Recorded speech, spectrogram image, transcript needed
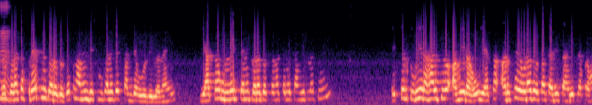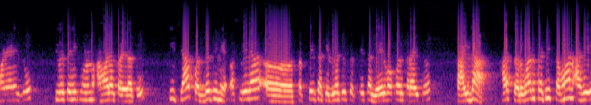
रचण्याचा प्रयत्न करत होते पण अनिल देशमुखांनी ते साध्य होऊ दिलं नाही. याचा उल्लेख त्यांनी करत असताना त्यांनी सांगितलं की एकतर तुम्ही राहाल किंवा आम्ही राहू याचा अर्थ एवढाच होता त्यांनी सांगितल्याप्रमाणे आणि जो शिवसैनिक म्हणून आम्हाला कळला तो की ज्या पद्धतीने असलेल्या अ, सत्तेचा केंद्राच्या सत्तेचा गैरवापर करायचं कायदा हा सर्वांसाठी समान आहे.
